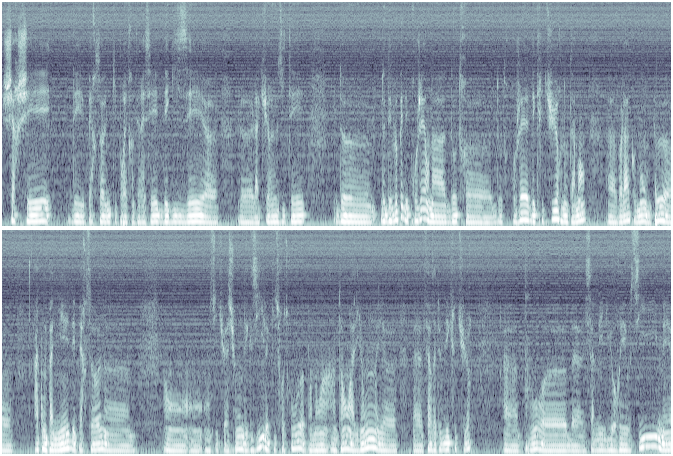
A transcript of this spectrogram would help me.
chercher des personnes qui pourraient être intéressées, d'aiguiser euh, la curiosité, de, développer des projets. On a d'autres euh, projets d'écriture notamment. Euh, voilà comment on peut accompagner des personnes en, situation d'exil qui se retrouvent pendant un, temps à Lyon et faire des ateliers d'écriture. pour bah, s'améliorer aussi, mais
